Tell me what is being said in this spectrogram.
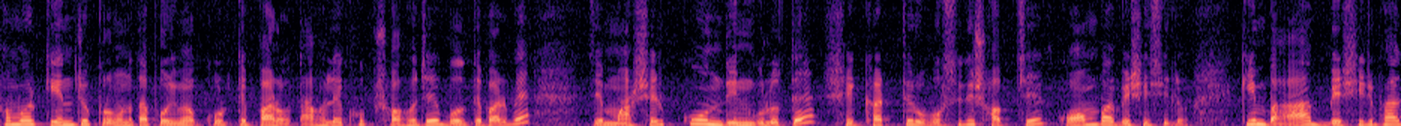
সময়ের কেন্দ্রীয় প্রবণতা পরিমাপ করতে পারো, তাহলে খুব সহজে বলতে পারবে যে মাসের কোন দিনগুলোতে শিক্ষার্থীর উপস্থিতি সবচেয়ে কম বা বেশি ছিল। কিংবা বেশিরভাগ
